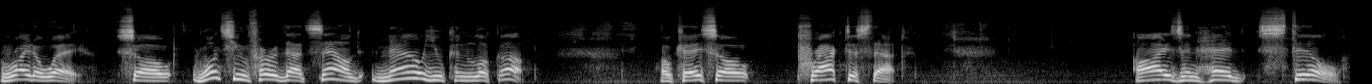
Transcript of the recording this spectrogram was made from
right away. So once you've heard that sound, now you can look up. Okay, so practice that. Eyes and head still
